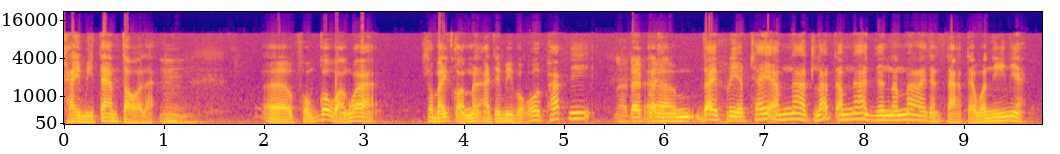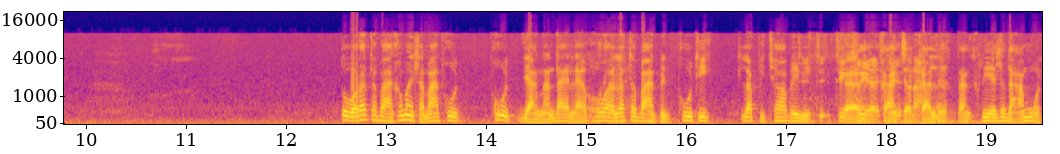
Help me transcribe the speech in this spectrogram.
ใครมีแต้มต่อละ อืม เอ่อผมก็หวังว่า สมัยก่อนมันอาจจะมีบอกโอ้ยพักนี้อ่าได้เปรียบเอ่อได้เปรียบใช้อำนาจรัฐอำนาจเงินอำนาจอะไรต่าง ๆ แต่วันนี้เนี่ย ตัวรัฐบาลก็ไม่สามารถพูดพูดอย่างนั้นได้แล้ว เพราะว่ารัฐบาลเป็นผู้ที่รับผิดชอบไม่มีที่ที่เคลียร์การเคลียร์จัดสนามการเลือกตั้งเคลียร์สนามหมด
